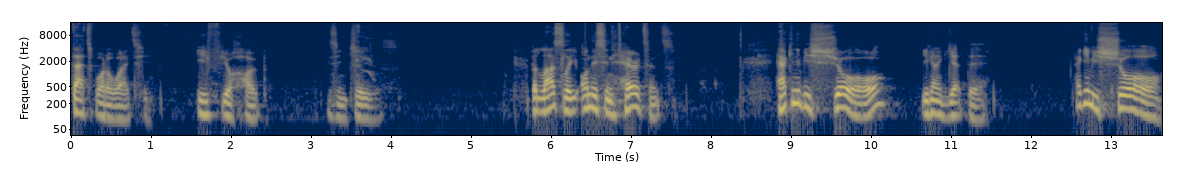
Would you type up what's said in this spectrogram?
That's what awaits you if your hope is in Jesus. But lastly, on this inheritance, how can you be sure you're going to get there? How can you be sure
